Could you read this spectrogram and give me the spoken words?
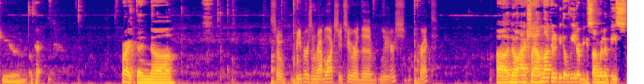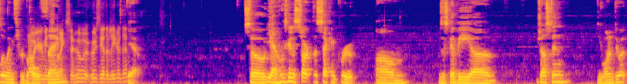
here. Okay. All right then. Uh, So Beepers and Rablocks, you two are the leaders, correct? uh, no, actually, I'm not going to be the leader because I'm going to be slewing through the oh, whole you're thing. So who who's the other leader then? Yeah. So yeah, who's going to start the second group? Um, is this going to be uh, Justin? Do you want to do it?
